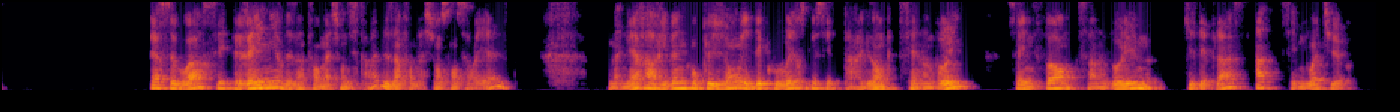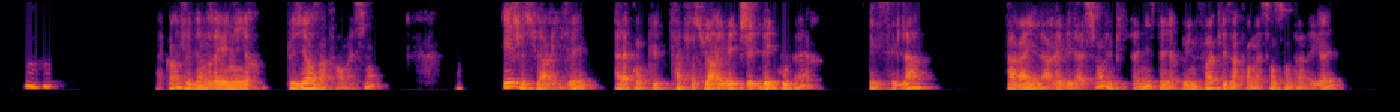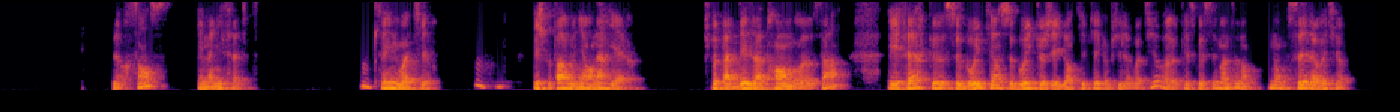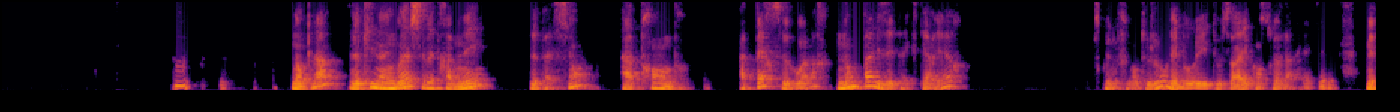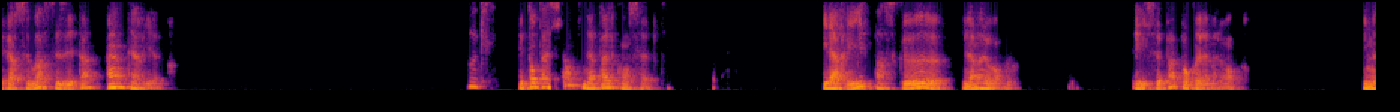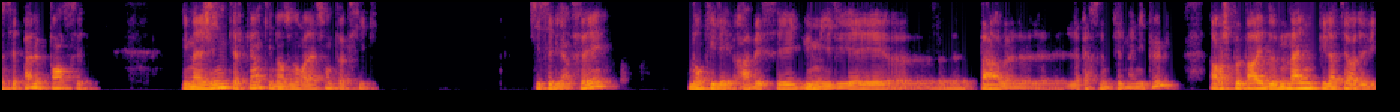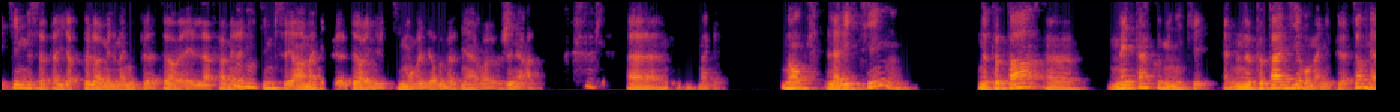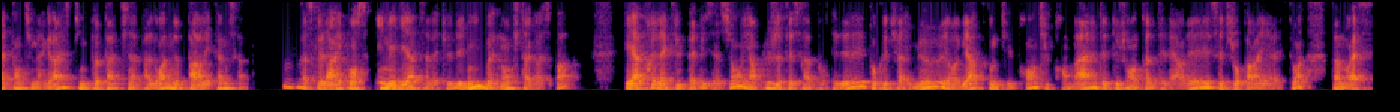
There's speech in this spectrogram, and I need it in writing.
Percevoir, c'est réunir des informations disparates, des informations sensorielles, de manière à arriver à une conclusion et découvrir ce que c'est. Par exemple, c'est un bruit, c'est une forme, c'est un volume qui se déplace. Ah, c'est une voiture. Mhm. D'accord? Je viens de réunir plusieurs informations et je suis arrivé à la conclusion. Enfin, je suis arrivé, j'ai découvert, et c'est là, pareil, la révélation, l'épiphanie, c'est-à-dire qu'une fois que les informations sont intégrées, leur sens est manifeste. C'est une voiture. Mhm. Et je ne peux pas revenir en arrière. Je ne peux pas désapprendre ça et faire que ce bruit, tiens, ce bruit que j'ai identifié comme celui de la voiture, euh, qu'est-ce que c'est maintenant? Non, c'est la voiture. Mhm. Donc là, le clean language, ça va être amener le patient à prendre à percevoir, non pas les états extérieurs, ce que nous faisons toujours, les bruits, tout ça, et construire la réalité, mais percevoir ces états intérieurs. Et ton patient qui n'a pas le concept, il arrive parce qu'il a mal au ventre. Et il ne sait pas pourquoi il a mal au ventre. Il ne sait pas le penser. Imagine quelqu'un qui est dans une relation toxique. Si c'est bien fait, donc il est rabaissé, humilié euh, par la personne qui le manipule. Alors je peux parler de manipulateur et de victime, mais ça ne veut pas dire que l'homme est le manipulateur et la femme est la mhm. victime. C'est un manipulateur et une victime, on va dire de manière euh, générale. Euh, donc la victime ne peut pas méta-communiquer. Elle ne peut pas dire au manipulateur, mais attends, tu m'agresses, tu ne peux pas, tu n'as pas le droit de me parler comme ça. Mhm. Parce que la réponse immédiate, ça va être le déni, ben non, je t'agresse pas. Et après la culpabilisation, et en plus je fais ça pour t'aider, pour que tu ailles mieux, et regarde comme tu le prends, tu le prends mal, tu es toujours en train de t'énerver, c'est toujours pareil avec toi. Enfin bref.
